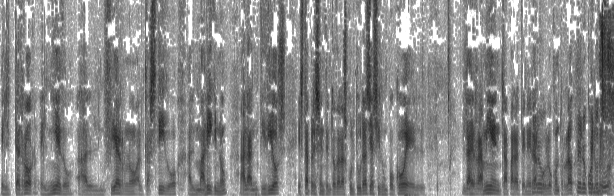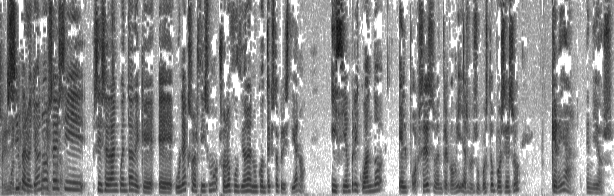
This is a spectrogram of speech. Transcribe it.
el terror, el miedo al infierno, al castigo, al maligno, al antidios, está presente en todas las culturas y ha sido un poco el, la herramienta para tener al pueblo controlado. Pero cuando Sí, pero yo no sé si, si se dan cuenta de que eh, un exorcismo solo funciona en un contexto cristiano. Y siempre y cuando el poseso, entre comillas, por supuesto poseso, crea en Dios.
